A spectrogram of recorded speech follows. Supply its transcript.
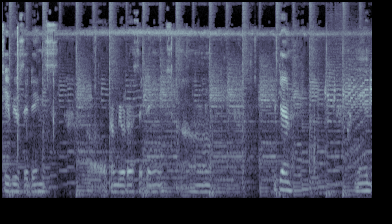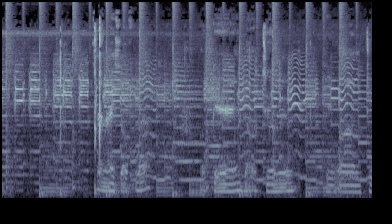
CPU settings uh, computer settings uh, you can need a nice software okay now to we want to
